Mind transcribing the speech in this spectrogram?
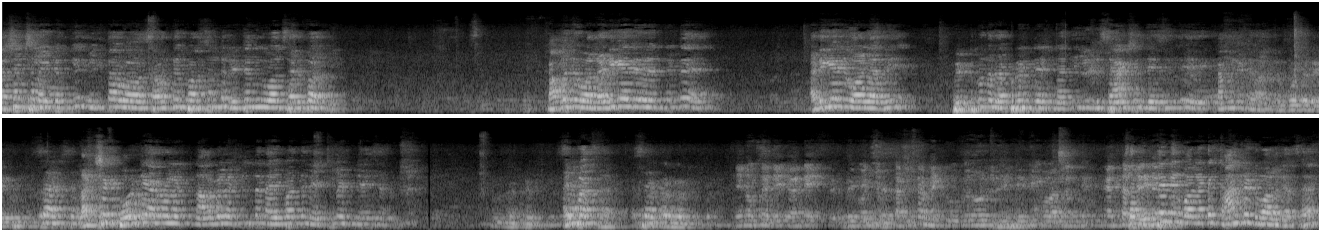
ఎసెన్షియల్ ఐటమ్కి మిగతా సెవెంటీ పర్సెంట్ రిటర్న్ వాళ్ళు సరిపోతుంది కాబట్టి వాళ్ళు అడిగేది ఏంటంటే అడిగేది వాళ్ళు అది పెట్టుకున్న రిప్రజెంటేషన్ అది వీళ్ళు శాంక్షన్ చేసింది కమ్యూనిటీ వాళ్ళు లక్ష కోటి అరవై లక్షలు నలభై లక్షలతో అయిపోతుంది ఎస్టిమేట్ చేశారు అయిపోతుంది సార్. నేను ఒకసారి అంటే కొంచెం రిటర్నింగ్ ఎంత రిటర్నింగ్ కాంక్రీట్ వాళ్ళు కదా సార్?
